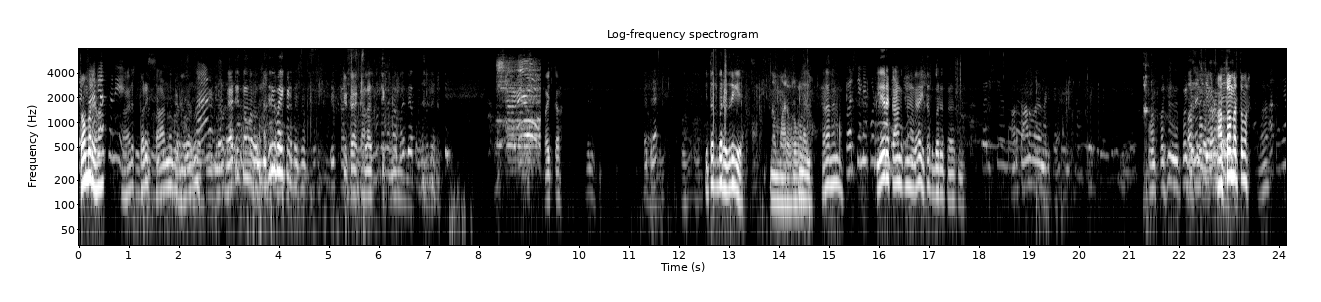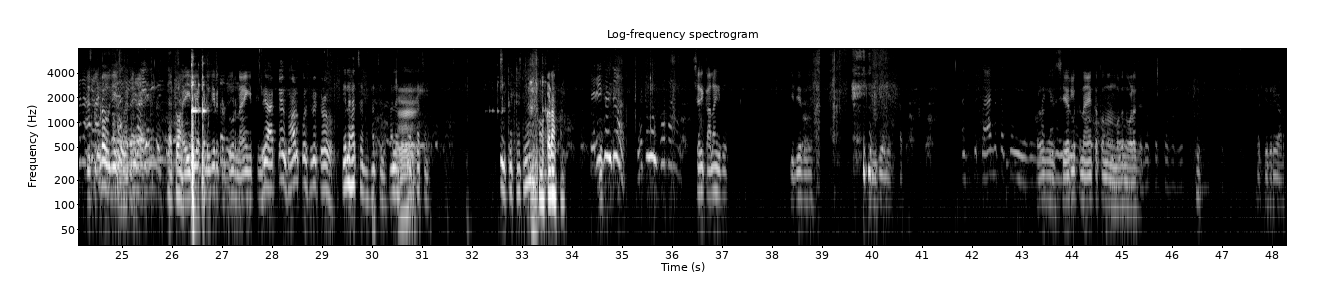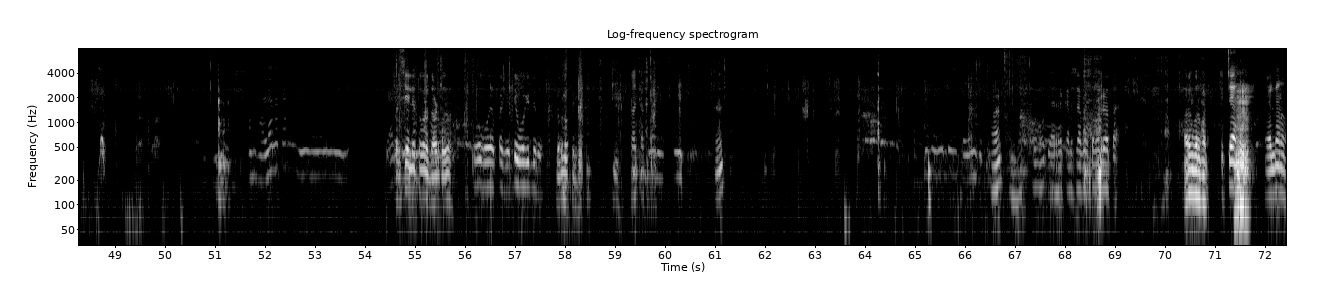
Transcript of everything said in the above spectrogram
ತೊಗೊಂಬರ್ರಿ ಬರೀ ಸಣ್ಣ ಬ್ಯಾಟ್ರಿ ತೊಗೊಂಬರ ಇದ್ರಿಗೆ ಬೈಕ್ ಕಡೆ ಕಾಲ ಆಯ್ತು ಇತ್ತತ್ ಬರ್ರಿ ಇದ್ರಿಗೆ ನಮ್ಮ ಮಾರ ಕ್ಲಿಯರ್ ಕಾಣ್ಬೇಕು ನಮಗೆ ಇತ್ತದ್ದು ಬರುತ್ತೆ ಹಾಂ ತೊಂಬರ್ ತೊಂಬರ್ ಇಲ್ಲಿ ಹಚ್ಚಲ್ಲ ಹಚ್ಚಲ್ಲ ಅಲ್ಲೇ ಹ್ಞೂ ಕಡ. ಸರಿ ಕಾಲಾಗಿದ್ದು. ಇದೆ ಒಳಗೆ ಸೇರ್ಲಿಕ್ಕೆ ನಾಯಕತ್ವ ನನ್ನ ಮಗನ ಒಳಗೆ. ಕಟ್ಟಿದ್ರೆ ಆಡ ಪರಿಚಯ ಎಲ್ಲಿ ತಗೋರು ದೊಡ್ಡದು ಹೊರಗೆ ಬರ್ಬೇಡ ತುಚ್ಚ ಎಲ್ದಾನು ಹೊರಗೆ ಮುಚ್ಚಣಿ ಹ್ಞೂ ಹ್ಞೂ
